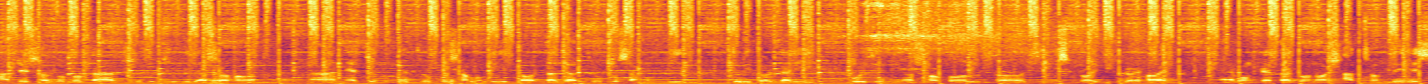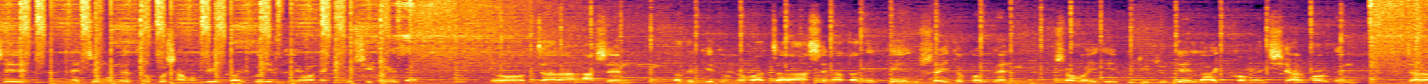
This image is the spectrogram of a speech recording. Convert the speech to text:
হাটের সর্বপ্রকার সুযোগ সুবিধা সহ ন্যায্য মূল্যের দ্রব্য সামগ্রী, তরতাজা দ্রব্য সামগ্রী তরি তরকারি প্রয়োজনীয় সকল জিনিস ক্রয় বিক্রয় হয় এবং ক্রেতাগণ স্বাচ্ছন্দ্যে এসে ন্যায্য মূল্যের দ্রব্য সামগ্রী ক্রয় করে নিয়ে অনেক খুশি হয়ে যায়। তো যারা আসেন, তাদেরকে ধন্যবাদ। যারা আসে না, তাদেরকে উৎসাহিত করবেন। সবাই এই ভিডিওটিকে লাইক, কমেন্ট, শেয়ার করবেন। যারা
